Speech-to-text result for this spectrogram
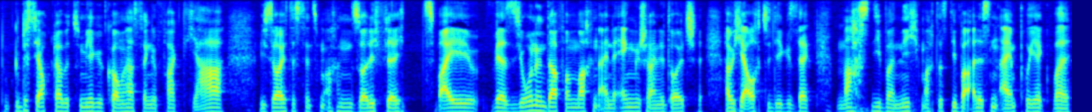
Du bist ja auch, glaube ich, zu mir gekommen und hast dann gefragt, ja, wie soll ich das denn machen? Soll ich vielleicht zwei Versionen davon machen, eine englische, eine deutsche? Habe ich ja auch zu dir gesagt, mach's lieber nicht, mach das lieber alles in einem Projekt, weil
